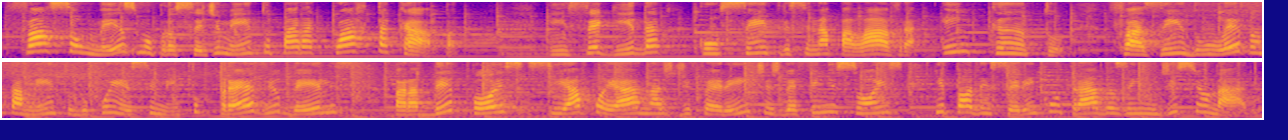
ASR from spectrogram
Faça o mesmo procedimento para a quarta capa. Em seguida, Concentre-se na palavra encanto, fazendo um levantamento do conhecimento prévio deles para depois se apoiar nas diferentes definições que podem ser encontradas em um dicionário.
